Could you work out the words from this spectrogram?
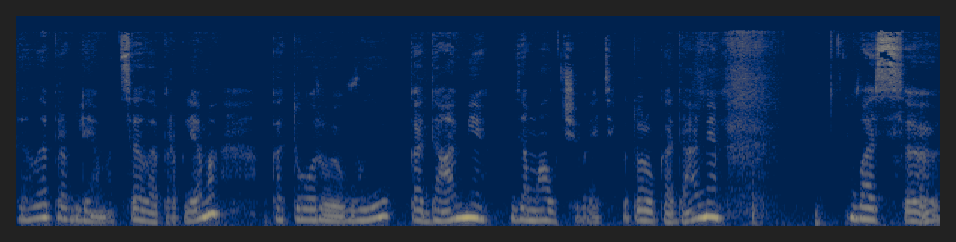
целая проблема, целая проблема, которую вы годами замалчиваете, которую годами у вас э,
